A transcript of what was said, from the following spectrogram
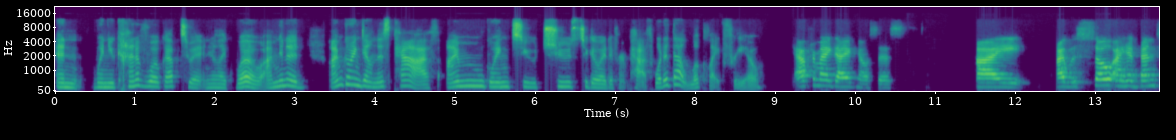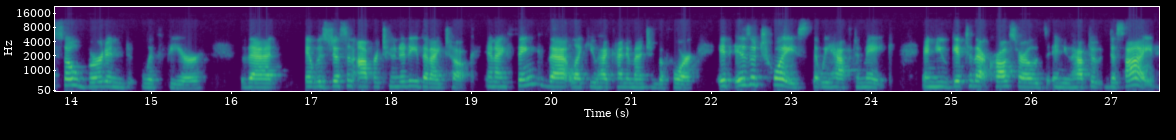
and when you kind of woke up to it, and you're like, "Whoa, I'm gonna, I'm going down this path. I'm going to choose to go a different path." What did that look like for you? After my diagnosis, I I was so I had been so burdened with fear that it was just an opportunity that I took. And I think that, like you had kind of mentioned before, it is a choice that we have to make. And you get to that crossroads and you have to decide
